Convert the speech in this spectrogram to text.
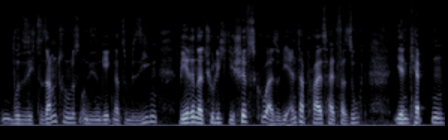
wo sie sich zusammentun müssen, um diesen Gegner zu besiegen, wäre natürlich die Schiffscrew, also die Enterprise, halt versucht, ihren Captain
